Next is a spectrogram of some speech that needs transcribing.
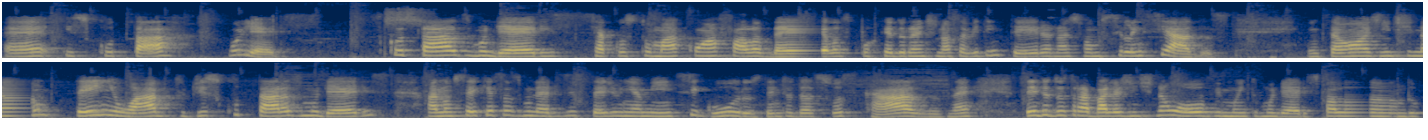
é escutar mulheres. Escutar as mulheres, se acostumar com a fala delas, porque durante nossa vida inteira nós fomos silenciadas. Então a gente não tem o hábito de escutar as mulheres a não ser que essas mulheres estejam em ambientes seguros, dentro das suas casas, né? Dentro do trabalho a gente não ouve muito mulheres falando,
